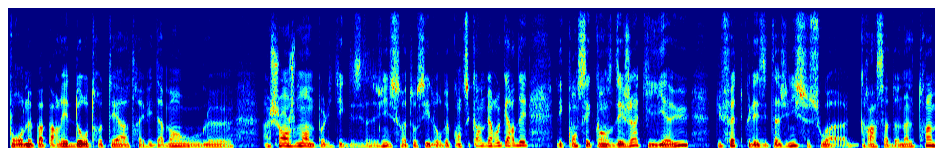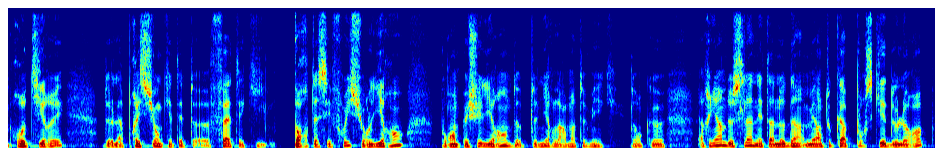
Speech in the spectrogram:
Pour ne pas parler d'autres théâtres, évidemment, où le, un changement de politique des États-Unis serait aussi lourd de conséquences. Mais regardez les conséquences déjà qu'il y a eu du fait que les États-Unis se soient, grâce à Donald Trump, retirés de la pression qui était euh, faite et qui portait ses fruits sur l'Iran pour empêcher l'Iran d'obtenir l'arme atomique. Donc euh, rien de cela n'est anodin. Mais en tout cas, pour ce qui est de l'Europe,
